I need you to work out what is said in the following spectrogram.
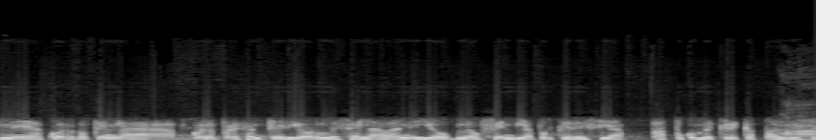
me acuerdo que en la con la pareja anterior me celaban y yo me ofendía porque decía, ¿a poco me cree capaz de semejante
